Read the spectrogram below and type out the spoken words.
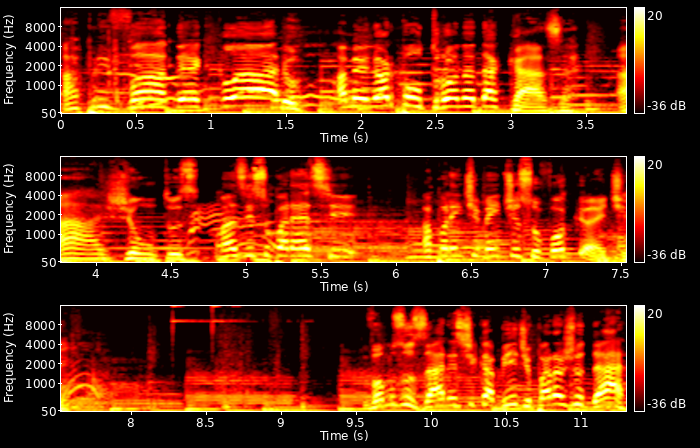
A privada, é claro! A melhor poltrona da casa. Ah, juntos. Mas isso parece aparentemente sufocante. Vamos usar este cabide para ajudar.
